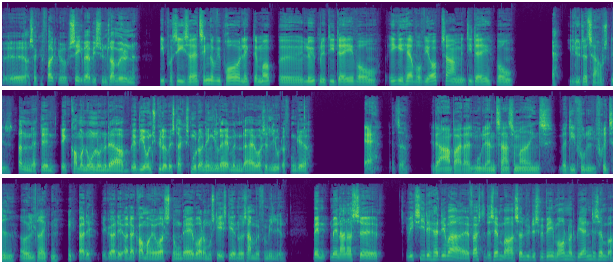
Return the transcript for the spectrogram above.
øh, og så kan folk jo se, hvad vi synes om ølene. Lige præcis, og jeg tænker, vi prøver at lægge dem op øh, løbende de dage, hvor, ikke her, hvor vi optager, men de dage, hvor Ja. I lytter til afsnittet. Sådan, at det, det kommer nogenlunde der, og vi undskylder, hvis der smutter en enkelt dag, men der er jo også et liv, der fungerer. Ja, altså, det der arbejde og alt muligt andet tager så meget ens værdifulde fritid og øldrikning. Det gør det, det gør det, og der kommer jo også nogle dage, hvor der måske sker noget sammen med familien. Men, men Anders, øh, skal vi ikke sige det her, det var øh, 1. december, og så lyttes vi ved i morgen, når det bliver 2. december.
